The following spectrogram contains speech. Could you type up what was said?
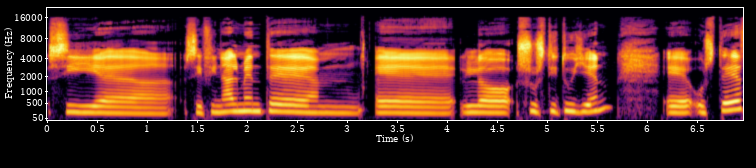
si, eh, si finalmente mm, eh, lo sustituyen, eh, ¿usted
